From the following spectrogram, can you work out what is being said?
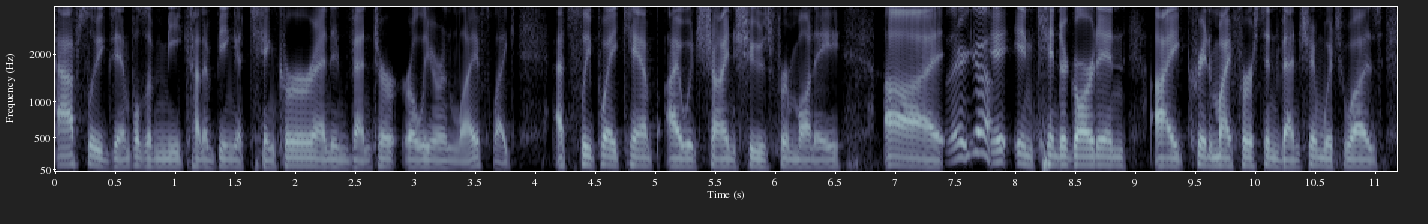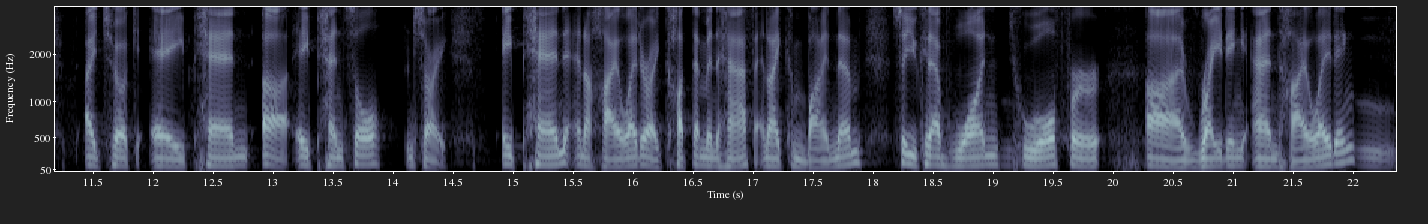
absolutely examples of me kind of being a tinkerer and inventor earlier in life. Like at sleepaway camp, I would shine shoes for money. Uh, There you go. In kindergarten, I created my first invention, which was I took a pen, uh, a pencil. I'm sorry, a pen and a highlighter. I cut them in half and I combined them so you could have one tool for uh, writing and highlighting.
